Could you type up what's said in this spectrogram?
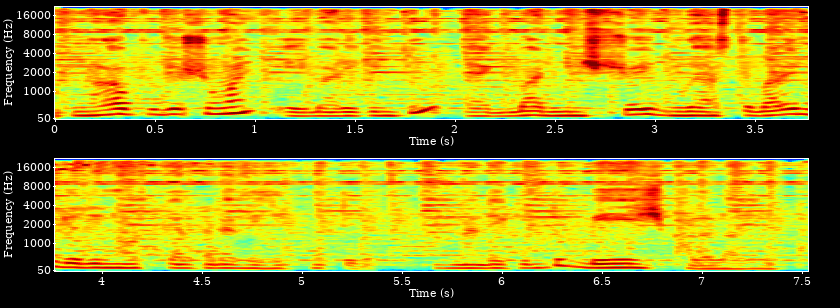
আপনারাও পুজোর সময় এই বাড়ি কিন্তু একবার নিশ্চয়ই ঘুরে আসতে পারেন যদি নর্থ ক্যালকাটা ভিজিট করতে যান। আপনাদের কিন্তু বেশ ভালো লাগবে।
